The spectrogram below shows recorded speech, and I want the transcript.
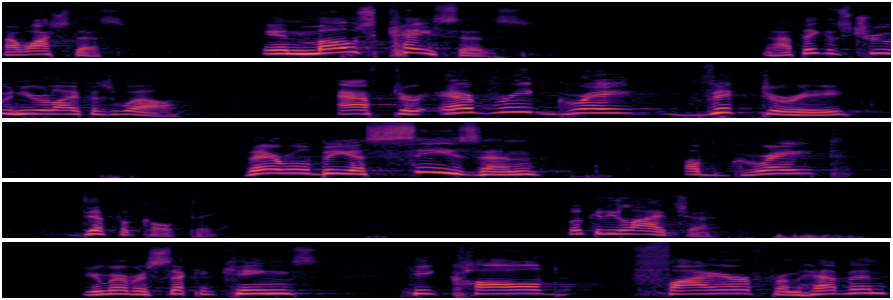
Now, watch this. In most cases, and I think it's true in your life as well, after every great victory, there will be a season of great difficulty. Look at Elijah. You remember 2 Kings? He called fire from heaven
